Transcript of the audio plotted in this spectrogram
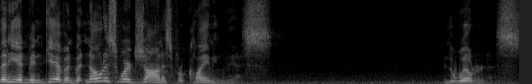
that he had been given. But notice where John is proclaiming this in the wilderness.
